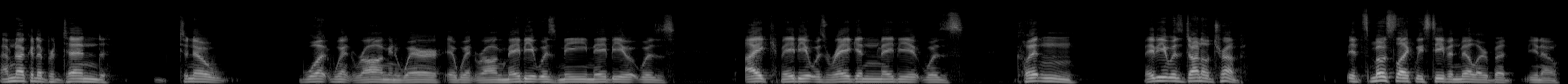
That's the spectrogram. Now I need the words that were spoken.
I'm not going to pretend to know what went wrong and where it went wrong. Maybe it was me, maybe it was Ike, maybe it was Reagan, maybe it was Clinton, maybe it was Donald Trump. It's most likely Stephen Miller, but you know,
